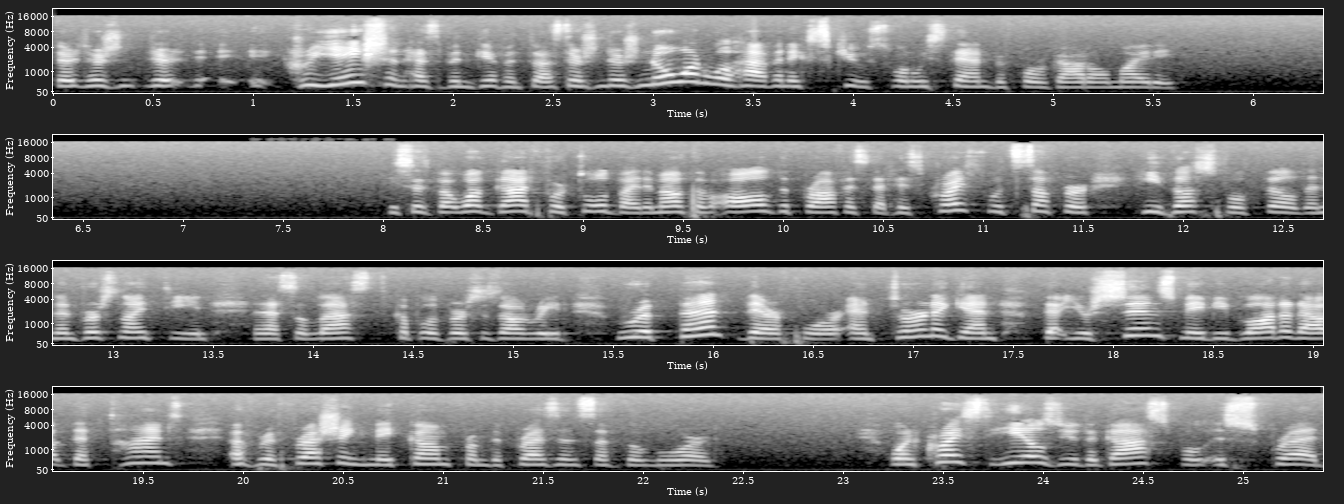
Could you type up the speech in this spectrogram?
there, there's, there, creation has been given to us. There's, there's no one will have an excuse when we stand before God Almighty. He says, But what God foretold by the mouth of all the prophets that his Christ would suffer, he thus fulfilled. And then verse 19, and that's the last couple of verses I'll read. Repent therefore and turn again, that your sins may be blotted out, that times of refreshing may come from the presence of the Lord. When Christ heals you, the gospel is spread.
